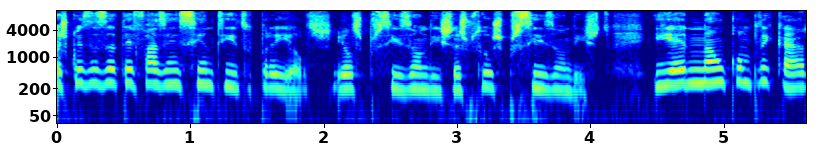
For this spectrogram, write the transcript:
as coisas até fazem sentido para eles. Eles precisam disto, as pessoas precisam disto. E é não complicar.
